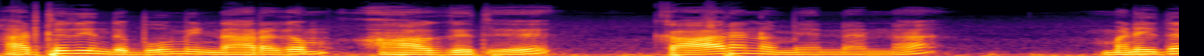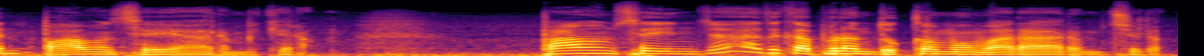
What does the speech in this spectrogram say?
அடுத்தது இந்த பூமி நரகம் ஆகுது. காரணம் என்னென்னா மனிதன் பாவம் செய்ய ஆரம்பிக்கிறான். பாவம் செஞ்சால் அதுக்கப்புறம் துக்கமும் வர ஆரம்பிச்சிடும்.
